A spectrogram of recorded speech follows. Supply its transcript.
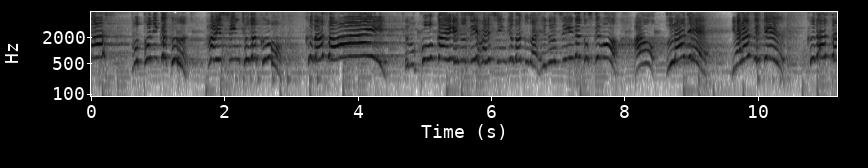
ます！もうとにかく、配信許諾をください！でも公開 NG 配信許諾が NG だとしても、あの、裏でやらせてくださ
